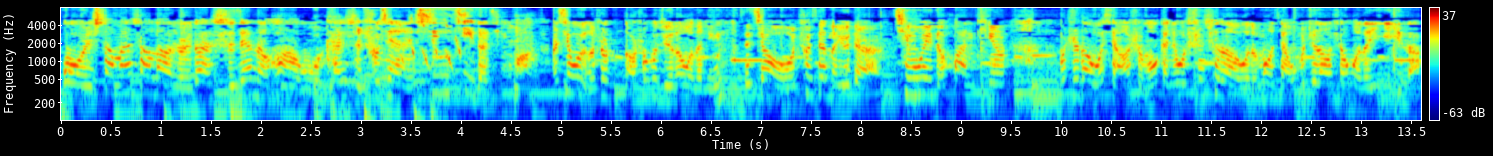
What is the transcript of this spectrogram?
我上班上到有一段时间的话，我开始出现心悸的情况，而且我有的时候老是会觉得我的领导在叫我，我出现了有点轻微的幻听，不知道我想要什么，我感觉我失去了我的梦想，我不知道生活的意义了。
